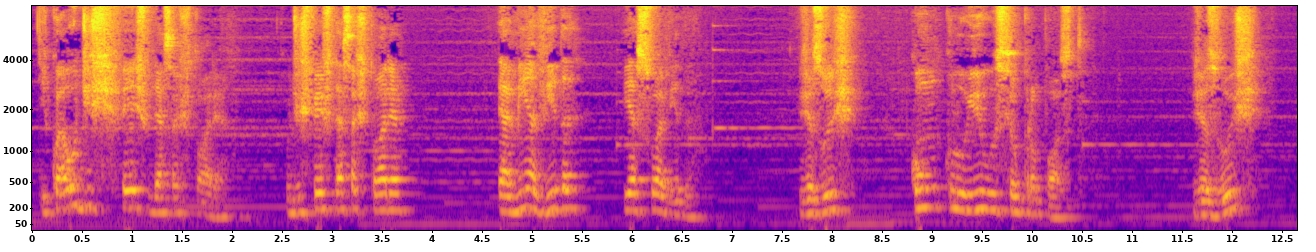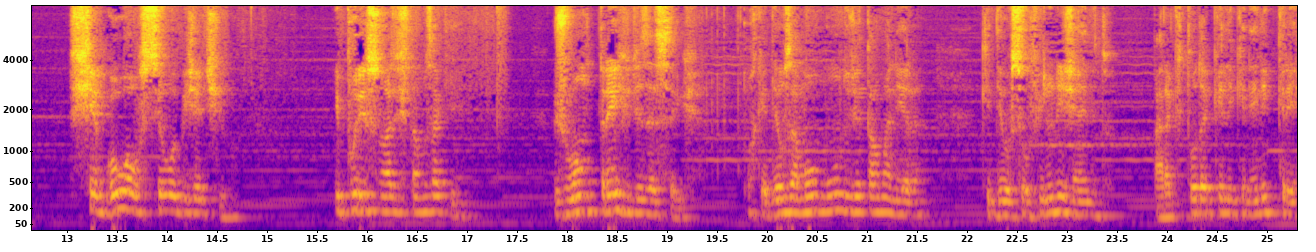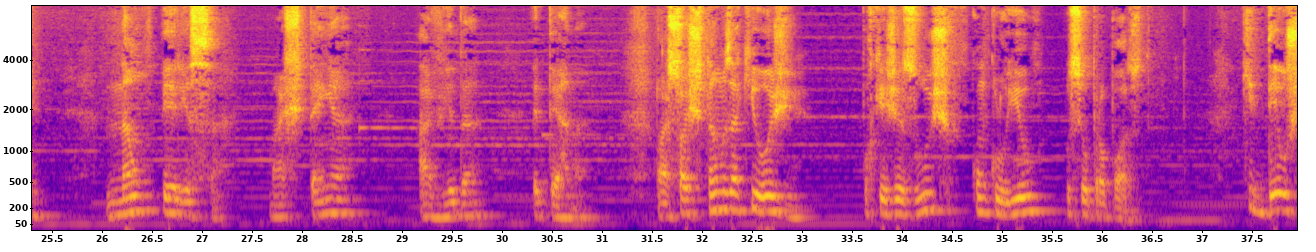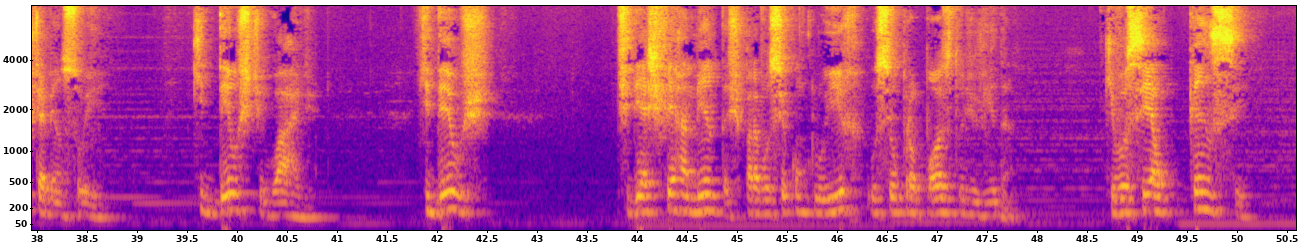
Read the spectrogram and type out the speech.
e qual é o desfecho dessa história? O desfecho dessa história é a minha vida e a sua vida. Jesus concluiu o seu propósito. Jesus chegou ao seu objetivo. E por isso nós estamos aqui. João 3,16. Porque Deus amou o mundo de tal maneira que deu o seu Filho unigênito, para que todo aquele que nele crê não pereça, mas tenha a vida eterna. Nós só estamos aqui hoje porque Jesus concluiu o seu propósito. Que Deus te abençoe. Que Deus te guarde. Que Deus te dê as ferramentas para você concluir o seu propósito de vida. Que você alcance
